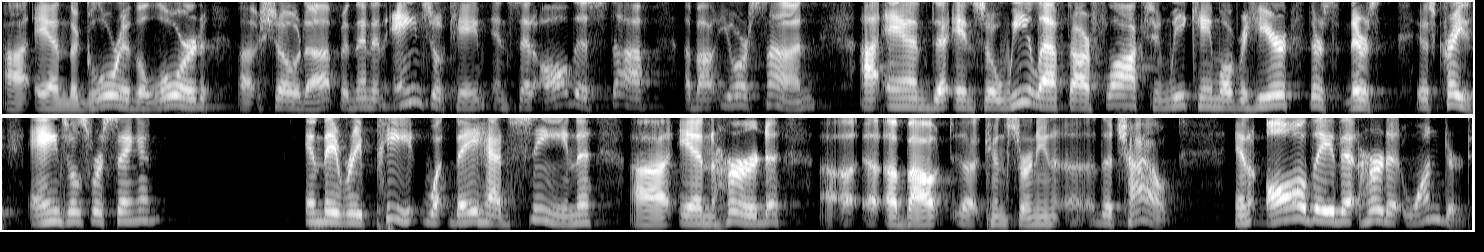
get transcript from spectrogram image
uh, and the glory of the Lord uh, showed up, and then an angel came and said all this stuff about your son, uh, and uh, and so we left our flocks and we came over here. There's there's it was crazy. Angels were singing. And they repeat what they had seen uh, and heard about concerning the child. And all they that heard it wondered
